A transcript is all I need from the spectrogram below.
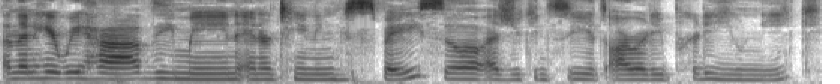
And then here we have the main entertaining space. So as you can see, it's already pretty unique.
